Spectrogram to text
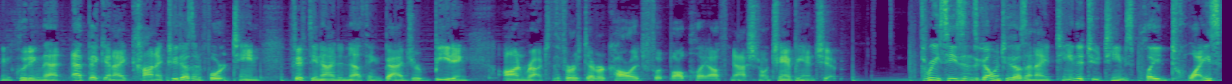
including that epic and iconic 2014 59 0 Badger beating en route to the first ever college football playoff national championship. Three seasons ago in 2019, the two teams played twice.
